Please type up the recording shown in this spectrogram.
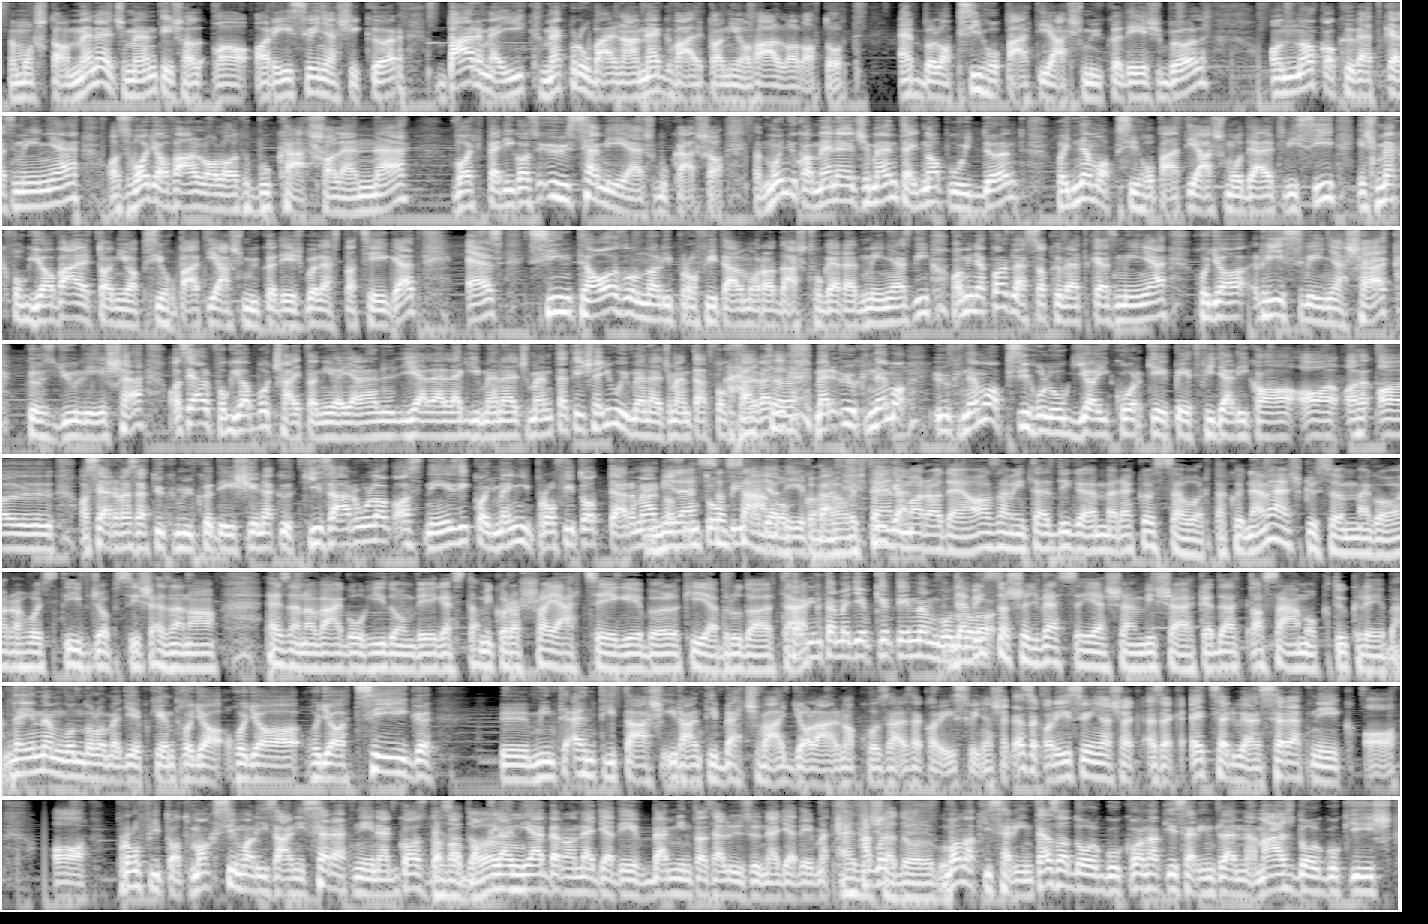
Na most a menedzsment és a, a, a részvényesi kör bármelyik megpróbálná megváltani a vállalatot ebből a pszichopátiás működésből, annak a következménye az vagy a vállalat bukása lenne, vagy pedig az ő személyes bukása. Tehát mondjuk a menedzsment egy nap úgy dönt, hogy nem a pszichopátiás modellt viszi, és meg fogja váltani a pszichopátiás működésből ezt a céget. Ez szinte azonnali profit elmaradást fog eredményezni, aminek az lesz a következménye, hogy a részvényesek közgyűlése az el fogja bocsájtani a jelen, jelenlegi menedzsmentet, és egy új menedzsmentet fog hát, felvenni, mert ők nem a, ők nem a pszichológiai korképét figyelik a, a, a, a, a szervezetük működésének, ők kizárólag azt nézik, hogy mennyi profitot termelt Mi az utóbbi számokkal, hogy fennmarad-e az, amit eddig emberek összehordtak, hogy nem esküszöm meg arra, hogy Steve Jobs is ezen a, ezen a vágóhídon végezte, amikor a saját cégéből kiebrudalták. Szerintem egyébként én nem gondolom. De biztos, hogy veszélyesen viselkedett a számok tükrében. De én nem gondolom egyébként, hogy a, hogy a, hogy a cég mint entitás iránti becsvágyjal állnak hozzá ezek a részvényesek. Ezek a részvényesek, ezek egyszerűen szeretnék a, a profitot maximalizálni, szeretnének gazdagabbak lenni ebben a negyed évben, mint az előző negyed évben. Ez hát is a dolguk. Van, aki szerint ez a dolguk, van, aki szerint lenne más dolguk is,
